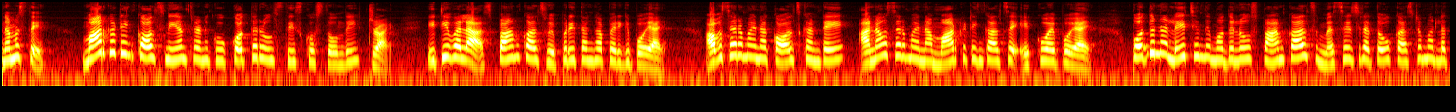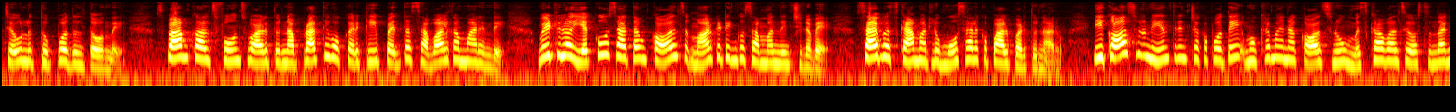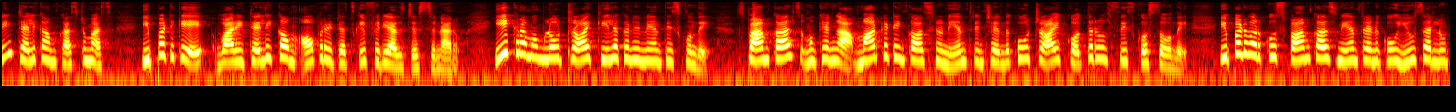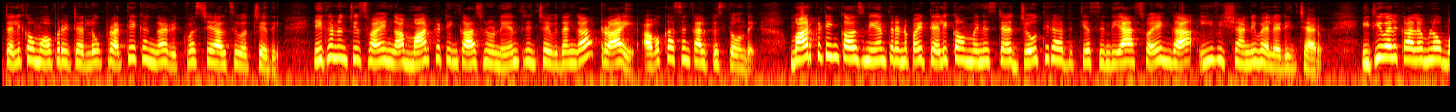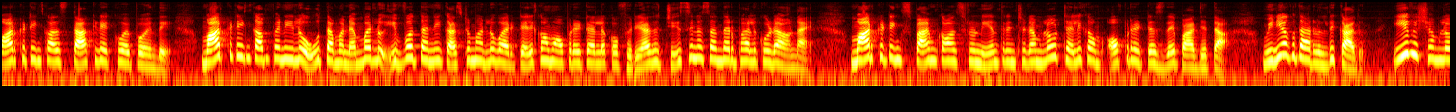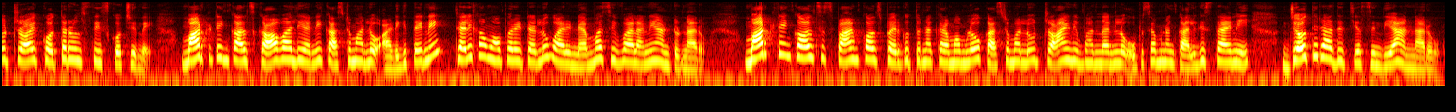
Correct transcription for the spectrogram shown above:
నమస్తే. Marketing calls నియంత్రణకు కొత్త రూల్స్ తీసుకొస్తోంది ట్రాయ్. ఇటీవల స్పామ్ కాల్స్ విపరీతంగా పెరిగిపోయాయి. అవసరమైన కాల్స్ కంటే అనవసరమైన మార్కెటింగ్ కాల్సే ఎక్కువైపోయాయి. పొద్దున్న లేచింది మొదలు స్పామ్ కాల్స్ మెసేజ్లతో కస్టమర్ల చెవులు తుప్పొదులుతోంది. స్పామ్ కాల్స్ ఫోన్స్ వాడుతున్న ప్రతి ఒక్కరికి పెద్ద సవాల్గా మారింది. వీటిలో ఎక్కువ శాతం కాల్స్ మార్కెటింగ్కు సంబంధించినవే. సైబర్ స్కామర్లు మోసాలకు పాల్పడుతున్నారు. ఈ కాల్స్ను నియంత్రించకపోతే ముఖ్యమైన కాల్స్ను మిస్ కావాల్సి వస్తుందని టెలికాం కస్టమర్స్ ఇప్పటికే వారి టెలికాం ఆపరేటర్స్కి ఫిర్యాదు చేస్తున్నారు. ఈ క్రమంలో ట్రాయ్ కీలక నిర్ణయం తీసుకుంది. స్పామ్ కాల్స్ ముఖ్యంగా మార్కెటింగ్ కాల్స్ను నియంత్రించేందుకు ట్రాయ్ కొత్త రూల్స్ తీసుకొస్తోంది. ఇప్పటి వరకు స్పామ్ కాల్స్ నియంత్రణకు యూజర్లు టెలికాం ఆపరేటర్లు ప్రత్యేకంగా రిక్వెస్ట్ చేయాల్సి వచ్చేది. ఇక నుంచి స్వయంగా మార్కెటింగ్ కాల్స్ను నియంత్రించే విధంగా ట్రాయ్ అవకాశం కల్పిస్తోంది. మార్కెటింగ్ కాల్స్ నియంత్రణపై టెలికాం మినిస్టర్ జ్యోతిరాదిత్య సింధియా స్వయంగా ఈ విషయాన్ని వెల్లడించారు. ఇటీవలి కాలంలో మార్కెటింగ్ కాల్స్ తాకిడి ఎక్కువైపోయింది. మార్కెటింగ్ కంపెనీలు తమ నెంబర్లు ఇవ్వొద్దని కస్టమర్లు వారి టెలికాం ఆపరేటర్లకు ఫిర్యాదు చేసిన సందర్భాలు కూడా ఉన్నాయి. మార్కెటింగ్ స్పామ్ కాల్స్ను నియంత్రించడంలో టెలికాం ఆపరేటర్స్దే బాధ్యత. కస్టమర్లది కాదు. ఈ విషయంలో ట్రాయ్ కొత్త రూల్స్ తీసుకొచ్చింది. మార్కెటింగ్ కాల్స్ కావాలి అని కస్టమర్లు అడిగితేనే టెలికాం ఆపరేటర్లు వారి నెంబర్స్ ఇవ్వాలని అంటున్నారు. మార్కెటింగ్ కాల్స్ స్పామ్ కాల్స్ పెరుగుతున్న క్రమంలో కస్టమర్లు ట్రాయ్ నిబంధనలు ఉపశమనం కలిగిస్తాయని జ్యోతిరాదిత్య సింధియా అన్నారు.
